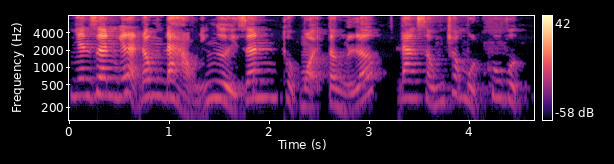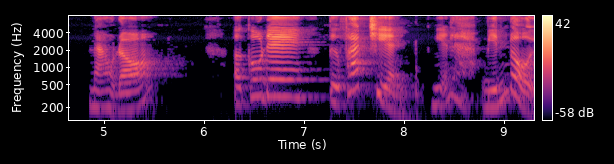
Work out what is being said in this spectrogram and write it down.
Nhân dân nghĩa là đông đảo những người dân thuộc mọi tầng lớp đang sống trong một khu vực nào đó. Ở câu D, từ phát triển nghĩa là biến đổi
